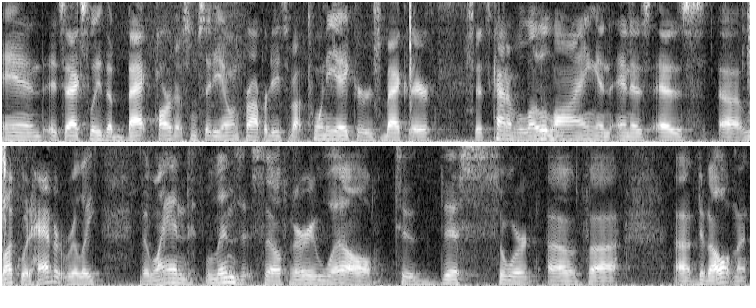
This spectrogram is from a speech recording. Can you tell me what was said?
And it's actually the back part of some city owned property. It's about 20 acres back there that's kind of low lying. And, and as, as uh, luck would have it, really, the land lends itself very well to this sort of uh, uh, development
